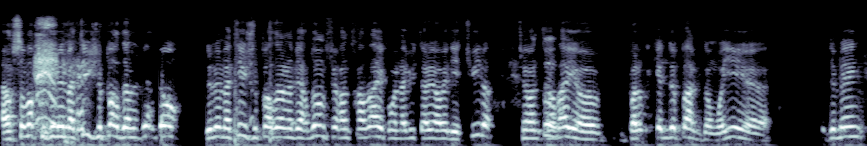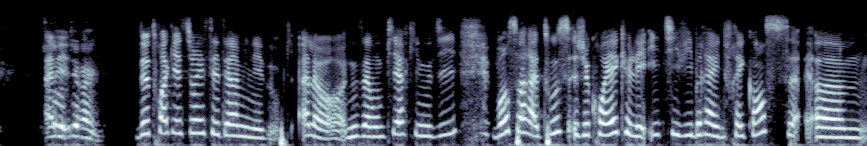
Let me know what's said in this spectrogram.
Alors, savoir que demain matin, je pars dans le Verdon. Demain matin, je pars dans le Verdon faire un travail, comme on a vu tout à l'heure avec les tuiles, faire un travail, euh, pas le week-end de Pâques. Donc, vous voyez, euh, demain, sur le terrain. Deux, trois questions et c'est terminé donc. Alors, nous avons Pierre qui nous dit Bonsoir à tous. Je croyais que les IT vibraient à une fréquence euh,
